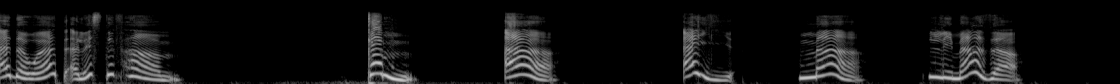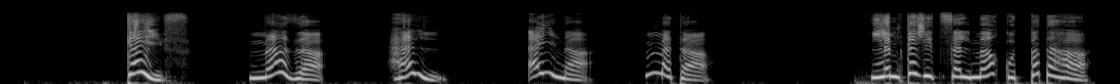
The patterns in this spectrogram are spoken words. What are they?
أدوات الاستفهام. كم؟ آ. أي. ما. لماذا؟ كيف؟ ماذا؟ هل؟ أين؟ متى؟ لم تجد سلمى قطتها.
